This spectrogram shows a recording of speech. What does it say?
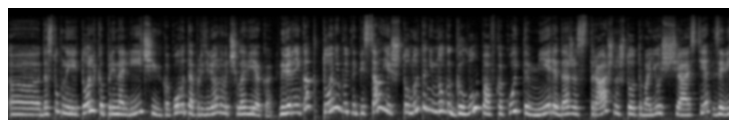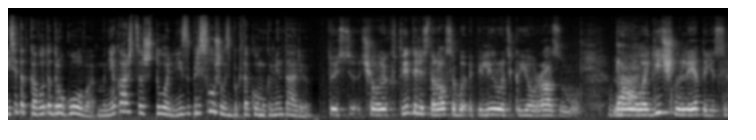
э, доступны ей только при наличии какого-то определенного человека. Наверняка кто-нибудь написал ей, что ну это немного глупо, а в какой-то мере даже страшно, что твое счастье зависит от кого-то другого. Мне кажется, что Лиза прислушалась бы к такому комментарию. То есть человек в Твиттере старался бы апеллировать к ее разуму. Да. Но логично ли это, если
